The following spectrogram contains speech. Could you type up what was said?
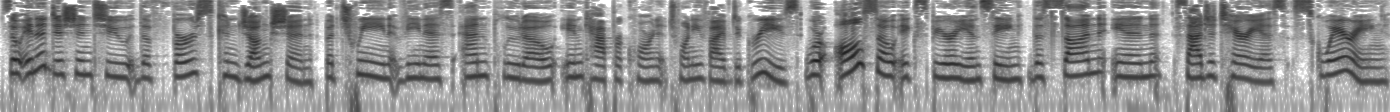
So in addition to the first conjunction between Venus and Pluto in Capricorn at 25 degrees, we're also experiencing the sun in Sagittarius squaring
